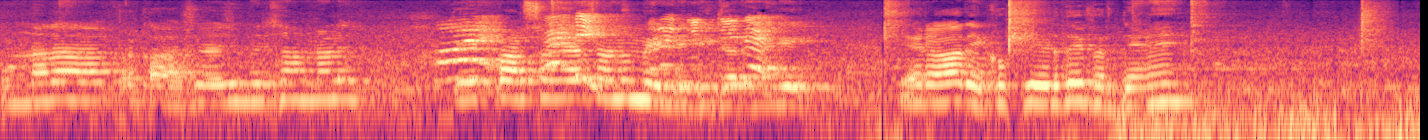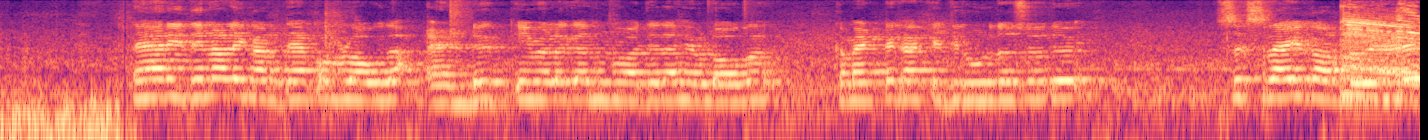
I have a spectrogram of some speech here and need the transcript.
ਉਹਨਾਂ ਦਾ ਪ੍ਰਕਾਸ਼ ਹੋਇਆ ਸੀ ਮੇਰੇ ਹਿਸਾਬ ਨਾਲ, ਤੇ ਪਰਸੋਂ ਯਾਰ ਸਾਨੂੰ ਮੇਲੇ ਦੀ ਕਰਨਗੇ ਯਾਰ ਆਹ ਦੇਖੋ, ਖੇਡਦੇ ਫਿਰਦੇ ਨੇ। ਤੇ ਯਾਰ ਇਹਦੇ ਨਾਲੇ ਕਰਦੇ ਆਪਾਂ ਵਲੌਗ ਦਾ ਐਂਡ ਕਿਵੇਂ ਲੱਗਾ ਤੁਹਾਨੂੰ ਅੱਜ ਦਾ ਇਹ ਵਲੌਗ ਕਮੈਂਟ ਕਰਕੇ ਜਰੂਰ ਦੱਸਿਓ ਤੇ ਸਬਸਕ੍ਰਾਈਬ ਕਰ ਲਓ ਯਾਰ,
